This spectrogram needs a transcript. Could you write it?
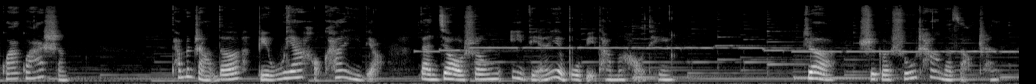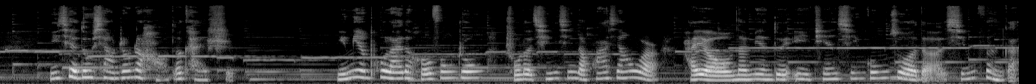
呱呱声。它们长得比乌鸦好看一点儿。但叫声一点也不比他们好听。这是个舒畅的早晨，一切都象征着好的开始。迎面扑来的和风中，除了清新的花香味儿，还有那面对一天新工作的兴奋感。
